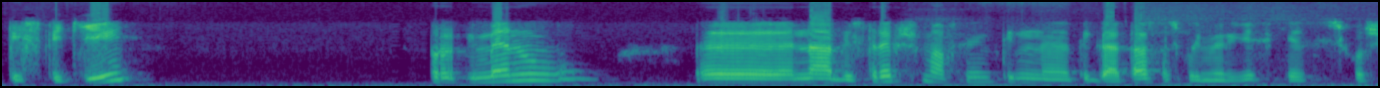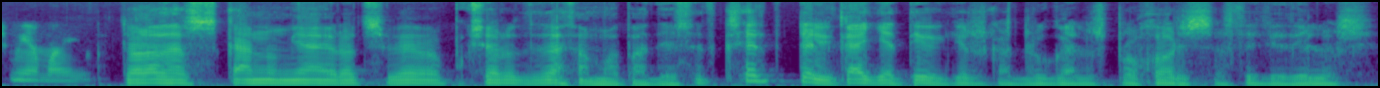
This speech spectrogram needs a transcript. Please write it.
πιστική, προκειμένου ε, να αντιστρέψουμε αυτή την, ε, την κατάσταση που δημιουργήθηκε στις 21 Μαΐου. Τώρα θα σας κάνω μια ερώτηση βέβαια που ξέρω ότι δεν θα μου απαντήσετε. Ξέρετε τελικά γιατί ο κύριος Καντρούγκαλος προχώρησε σε αυτή τη δήλωση;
